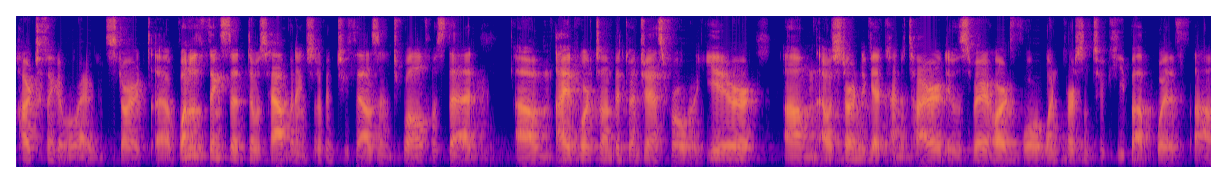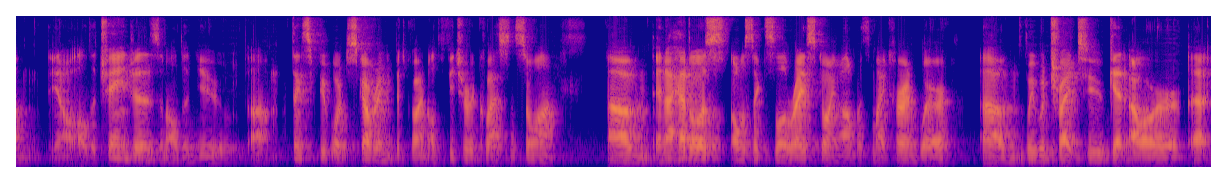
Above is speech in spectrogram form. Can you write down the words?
hard to think of where I would start. Uh, one of the things that, that was happening sort of in 2012 was that um, I had worked on Bitcoin JS for over a year. Um, I was starting to get kind of tired. It was very hard for one person to keep up with um, you know all the changes and all the new um, things that people were discovering in Bitcoin, all the feature requests and so on. Um, and I had almost almost like this little race going on with Mike Hearn where um, we would try to get our uh,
